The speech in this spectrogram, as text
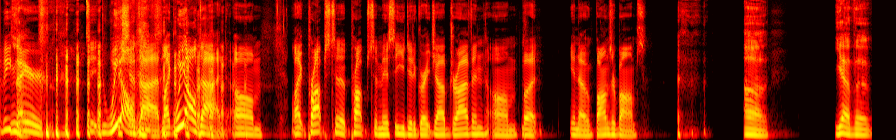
To be No. fair, to- we all died. Like we all died. Um, like props to props to Missy. You did a great job driving. Um, but you know, bombs are bombs. uh yeah the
